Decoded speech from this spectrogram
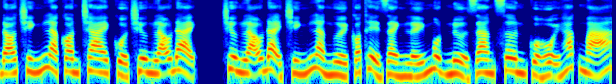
Đó chính là con trai của Trương Lão Đại, Trương Lão Đại chính là người có thể giành lấy một nửa giang sơn của hội Hắc Mã.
